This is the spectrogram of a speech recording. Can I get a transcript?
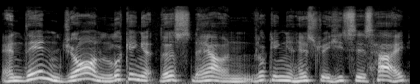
And then John, looking at this now and looking in history, he says, hey,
